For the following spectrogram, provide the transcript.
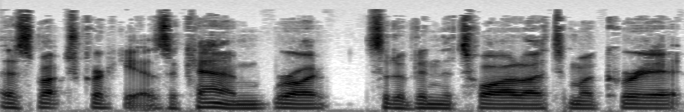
as much cricket as I can, right, sort of in the twilight of my career.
